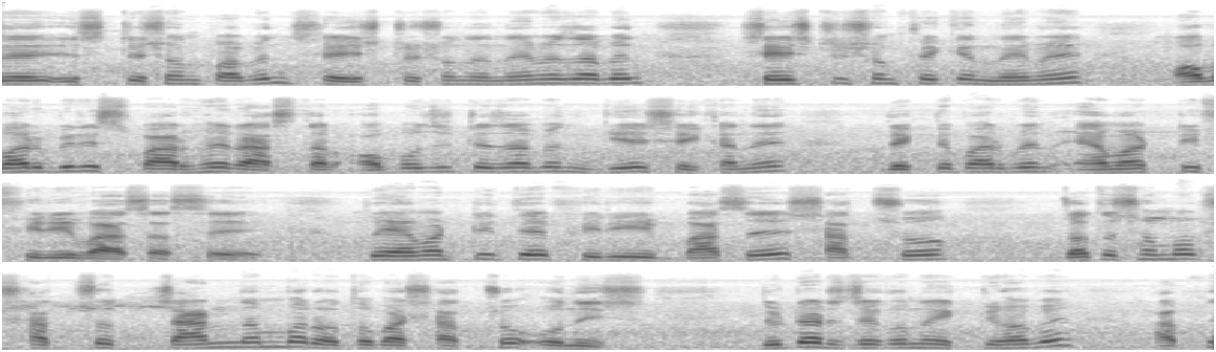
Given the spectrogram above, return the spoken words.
যে স্টেশন পাবেন, সেই স্টেশনে নেমে যাবেন। সেই স্টেশন থেকে নেমে ওভারব্রিজ পার হয়ে রাস্তার অপোজিটে যাবেন। গিয়ে সেখানে দেখতে পারবেন এমআরটি ফ্রি বাস আছে। তো এমআরটিতে ফ্রি বাসে সাতশো, যত সম্ভব সাতশো চার নাম্বার অথবা সাতশো উনিশ। দুটার যে কোনো একটি হবে, আপনি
